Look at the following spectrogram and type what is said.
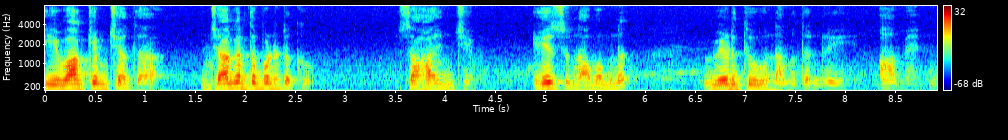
ఈ వాక్యం చేత జాగ్రత్త పడుటకు సహాయం చేయము ఏసు నామమున వేడుతూ ఉన్నాము తండ్రి. ఆమెన్.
